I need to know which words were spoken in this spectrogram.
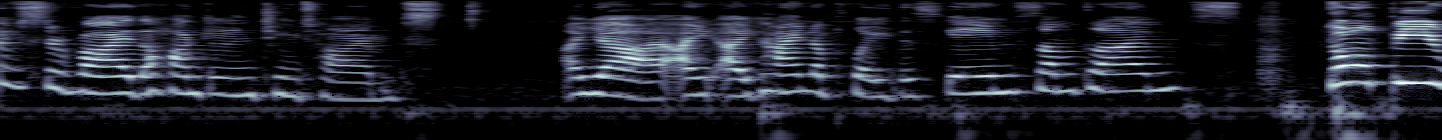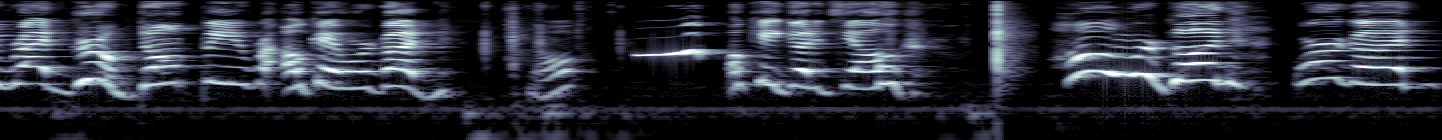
have survived 102 times. Uh, yeah, I, I kind of play this game sometimes. Don't be red group. Don't be... Okay, we're good. Nope. Okay, good. It's yellow group. Oh, we're good. We're good.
